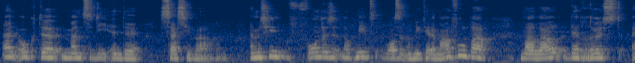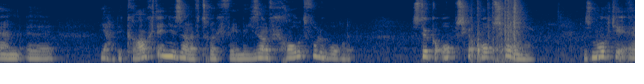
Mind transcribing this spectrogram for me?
En ook de mensen die in de sessie waren. En misschien vonden ze het nog niet, was het nog niet helemaal voelbaar, maar wel de rust en uh, ja, de kracht in jezelf terugvinden. Jezelf groot voelen worden. Stukken opschonen. Dus mocht je uh,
